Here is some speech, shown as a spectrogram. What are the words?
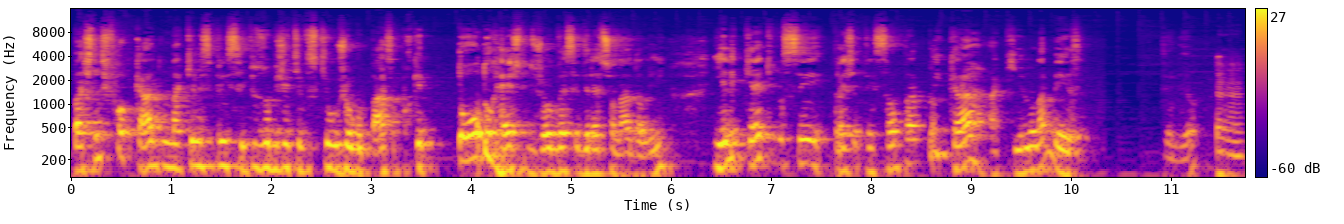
bastante focado naqueles princípios objetivos que o jogo passa, porque todo o resto do jogo vai ser direcionado ali e ele quer que você preste atenção para aplicar aquilo na mesa. Entendeu? Uhum.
